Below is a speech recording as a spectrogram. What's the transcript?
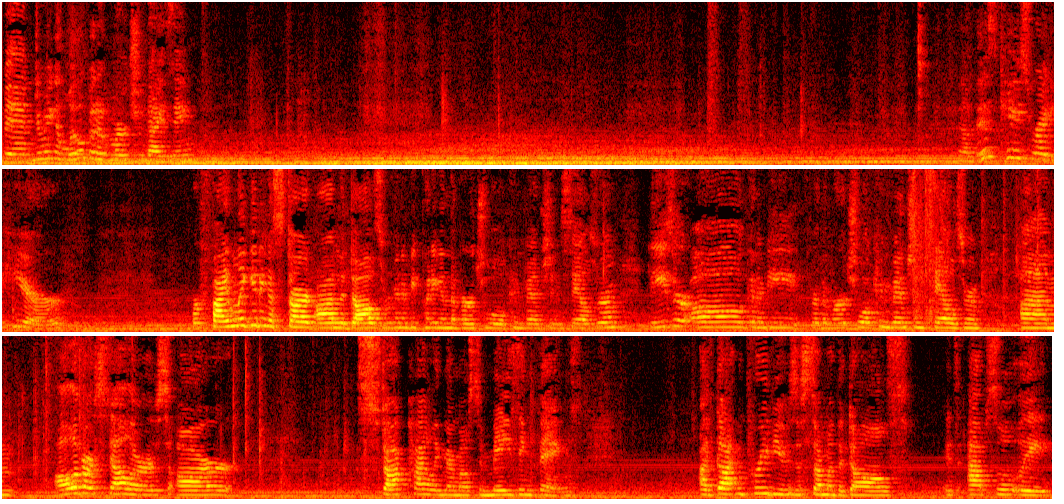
Been doing a little bit of merchandising. Now this case right here, we're finally getting a start on the dolls we're going to be putting in the virtual convention sales room. These are all going to be for the virtual convention sales room. Um, all of our sellers are stockpiling their most amazing things. I've gotten previews of some of the dolls. It's absolutely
